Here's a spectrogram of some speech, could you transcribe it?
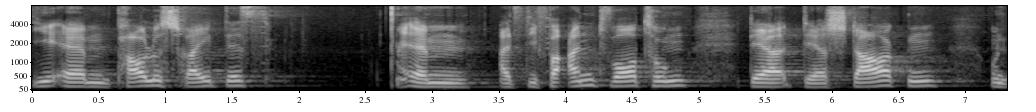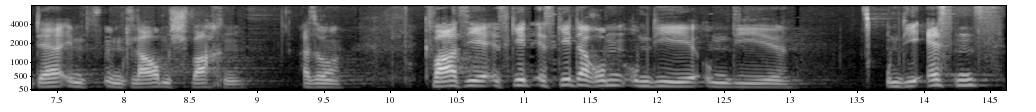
Je, ähm, Paulus schreibt es, ähm, als die Verantwortung der, der Starken und der im, im Glauben Schwachen. Also quasi, es geht, es geht darum, um die, um die, um die Essens,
